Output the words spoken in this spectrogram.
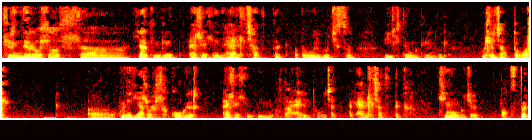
Тэрэн дээр болвол яг ингээд аль алийг хайрлаж чаддаг одоо өөрийгөө ч гэсэн эрэгтэй хүн тэр нь хүлээж авдаг бол хүнийг ялварлахгүйгээр аль алинд нь одоо хайрыг түгэж чаддаг, харилж чаддаг тийм хүн гэж боддог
